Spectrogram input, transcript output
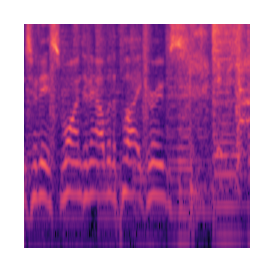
Into this, winding up with the party grooves.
